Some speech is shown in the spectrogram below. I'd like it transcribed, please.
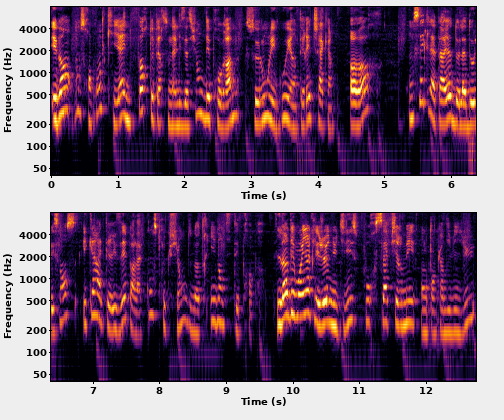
eh ben on se rend compte qu'il y a une forte personnalisation des programmes selon les goûts et intérêts de chacun. Or, on sait que la période de l'adolescence est caractérisée par la construction de notre identité propre. L'un des moyens que les jeunes utilisent pour s'affirmer en tant qu'individu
